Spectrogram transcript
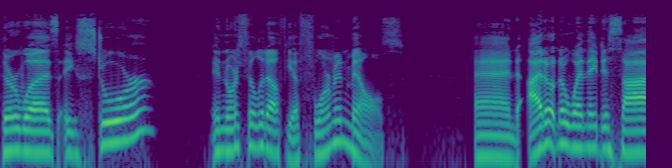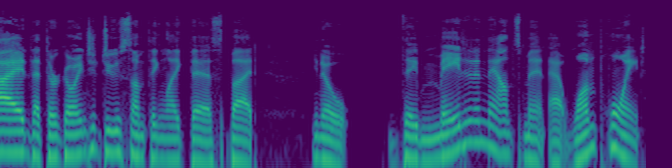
There was a store in North Philadelphia, Forman Mills, and I don't know when they decide that they're going to do something like this, but, you know, they made an announcement at one point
